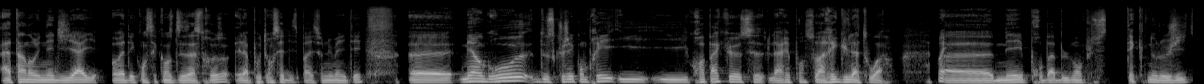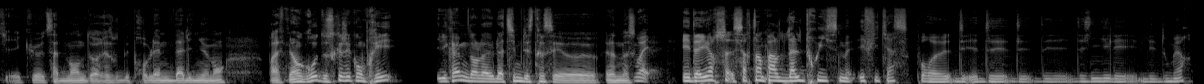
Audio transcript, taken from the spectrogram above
atteindre une AGI aurait des conséquences désastreuses et la potentielle disparition de l'humanité. Euh, mais en gros, de ce que j'ai compris, il ne croit pas que la réponse soit régulatoire, euh, mais probablement plus technologique et que ça demande de résoudre des problèmes d'alignement. Bref, mais en gros, de ce que j'ai compris, il est quand même dans la, team déstressée, euh, Elon Musk. Et d'ailleurs, certains parlent d'altruisme efficace pour euh, désigner les, les, doomers.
